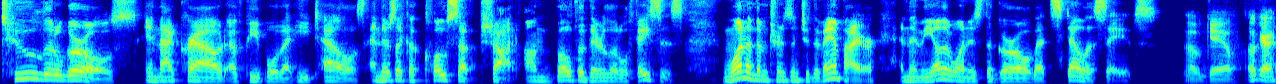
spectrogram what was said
two little girls in that crowd of people that he tells and there's like a close-up shot on both of their little faces one of them turns into the vampire and then the other one is the girl that stella saves Oh, Gail. Okay.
